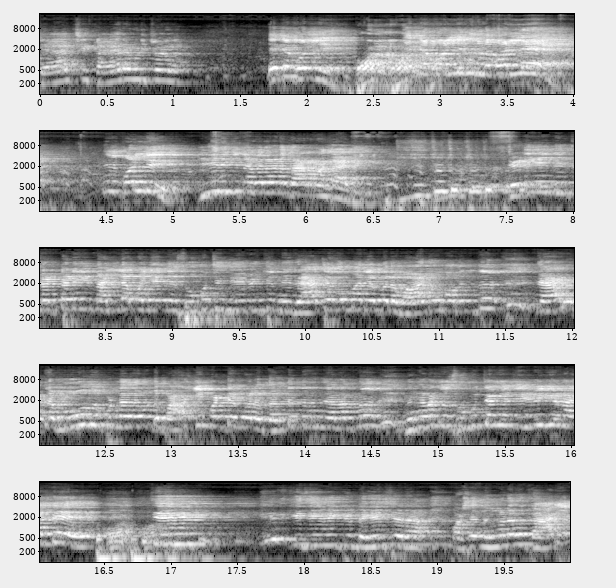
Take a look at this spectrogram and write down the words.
ചേച്ചി കയറി പിടിച്ചോളാം. എന്നെ കൊല്ലി. എന്നെ കൊല്ലി നിങ്ങൾ കൊല്ലി. നീ കൊല്ലി. ഈ ഇരിക്കുന്നവരാണ് കാരണക്കാരി. എടീ കെട്ടടി നല്ല പയ്യനെ സുഖിച്ച് ജീവിച്ച് നീ രാജകുമാരിയെ പോലെ വാഴ പറഞ്ഞത് ഞാൻ എന്റെ മൂന്ന് പിള്ളേരെ കൊണ്ട് ബാക്കി പട്ടിയെ പോലെ തണ്ടി തിരിഞ്ഞ് നടന്ന് നിങ്ങൾക്ക് സുഖിച്ചങ്ങ് ജീവിക്കണല്ലേ? ജീവി- എനിക്ക് ജീവിക്കണ്ട ഈശ്വര. പക്ഷെ നിങ്ങളൊരു കാര്യം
